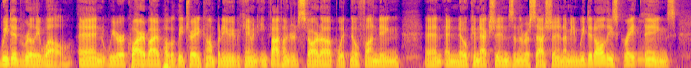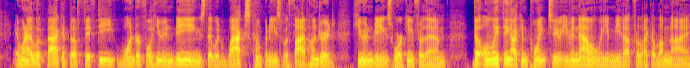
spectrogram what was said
we did really well. And we were acquired by a publicly traded company. We became an Inc. 500 startup with no funding and, and no connections in the recession. I mean, we did all these great things. And when I look back at the 50 wonderful human beings that would wax companies with 500 human beings working for them, the only thing I can point to, even now when we meet up for like alumni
